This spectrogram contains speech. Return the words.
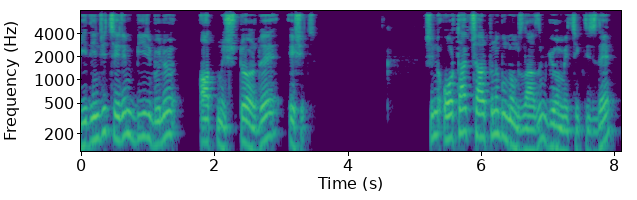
7. terim 1 bölü 64'e eşit. Şimdi ortak çarpını bulmamız lazım geometrik dizide.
